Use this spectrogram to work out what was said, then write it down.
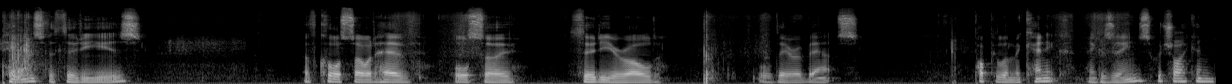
pens for 30 years. Of course I would have also 30 year old or thereabouts popular mechanic magazines, which I can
